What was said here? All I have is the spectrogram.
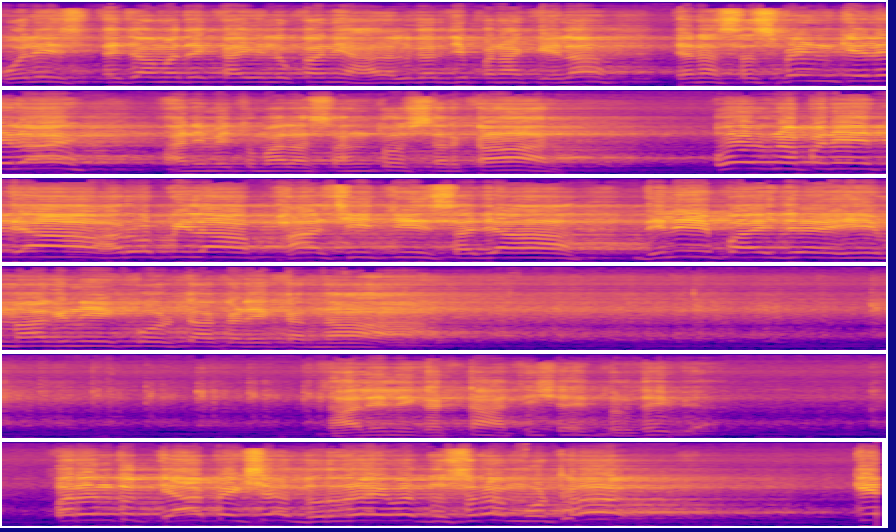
पोलीस त्याच्यामध्ये काही लोकांनी हलगर्जीपणा केला. त्यांना सस्पेंड केलेला आहे. आणि मी तुम्हाला सांगतो सरकार पूर्णपणे त्या आरोपीला फाशीची सजा दिली पाहिजे ही मागणी कोर्टाकडे करणार. झालेली घटना अतिशय दुर्दैवी आहे. परंतु त्यापेक्षा दुर्दैव दुसरं मोठं की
